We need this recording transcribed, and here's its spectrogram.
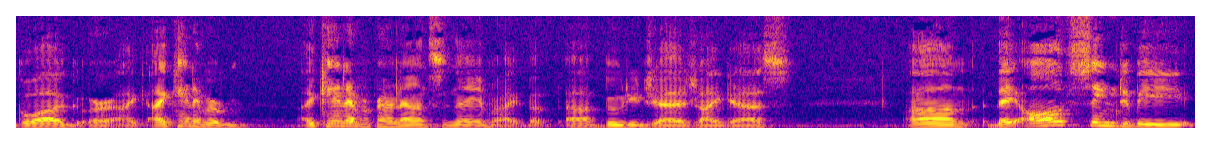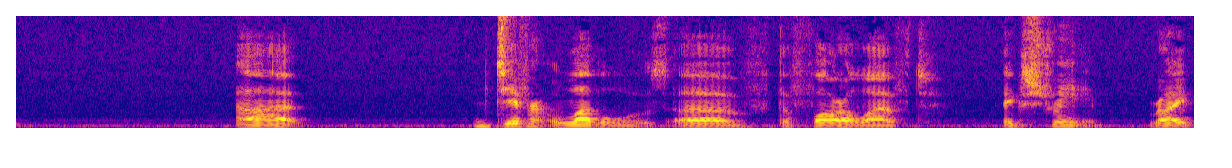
Glug, or I, I can't ever I can't ever pronounce his name right, but uh, Buttigieg, I guess. Um, they all seem to be uh, different levels of the far left extreme, right?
